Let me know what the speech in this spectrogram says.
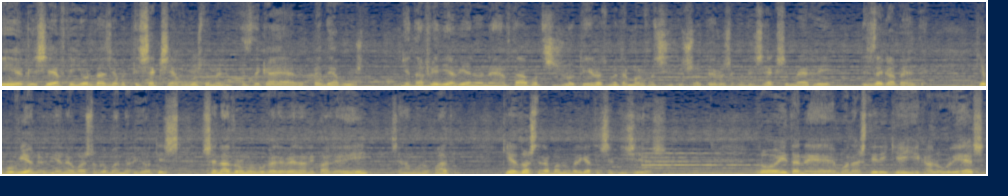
Η εκκλησία αυτή γιορτάζει από τις 6 Αυγούστου μέχρι τις 15 Αυγούστου. Και τα φίδια βγαίνουν αυτά από τις Ισλωτήρες, μεταμόρφωσης της Ισλωτήρες από τις 6 μέχρι τις 15. Και που βγαίνουν, βγαίνουν εδώ στον καμπαναριό της, σε έναν δρόμο που κατεβαίναν οι παλαιοί, σε ένα μονοπάτι, και εδώ στην απάνω μεριά της εκκλησίας. Εδώ ήταν μοναστήρι και είχε καλογριές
